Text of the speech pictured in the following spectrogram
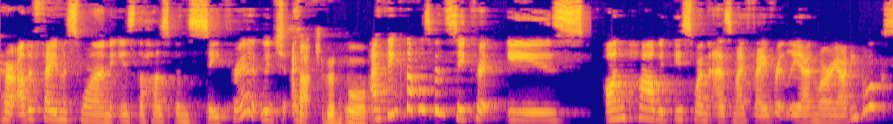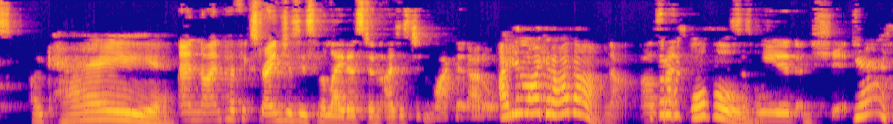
Her other famous one is The Husband's Secret, which I, Such a good book. I think The Husband's Secret is on par with this one as my favorite Liane Moriarty books. Okay. And Nine Perfect Strangers is her latest, and I just didn't like it at all. I didn't like it either. no, I I thought like, it was awful. This is weird and shit. Yes,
